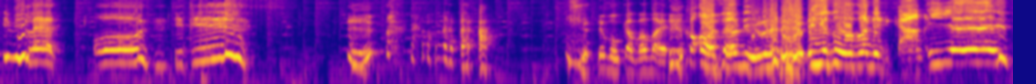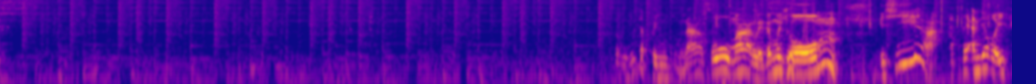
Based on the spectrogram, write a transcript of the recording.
ที่พี่แรก โอ้จีจีเดี๋ยวผมกลับมาใหม่เขาออกเซิร์ฟหนีไปเลยไอ้ยูสูคนเด็ดกากไอ้เย้ จะปิงผมหน้าสู้มากเลยท่านผู้ชมไอ้เชี่ยอัดไปอันเดียวกับ EP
